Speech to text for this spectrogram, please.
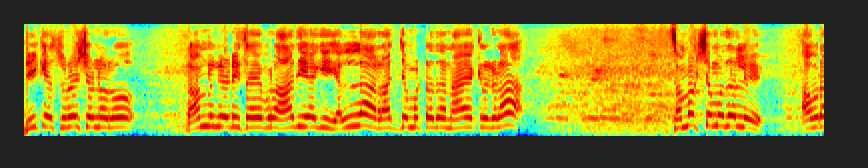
ಡಿ ಕೆ ಸುರೇಶ್ ಅಣ್ಣವರು ರಾಮಲಿಂಗರೆಡ್ಡಿ ಸಾಹೇಬರು ಆದಿಯಾಗಿ ಎಲ್ಲ ರಾಜ್ಯ ಮಟ್ಟದ ನಾಯಕರುಗಳ ಸಮಕ್ಷಮದಲ್ಲಿ ಅವರ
